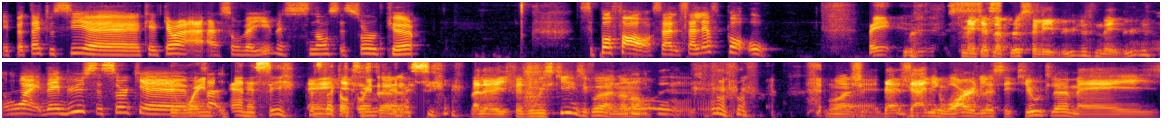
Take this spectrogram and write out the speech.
est peut-être aussi quelqu'un à, surveiller, mais sinon, c'est sûr que c'est pas fort. Ça, ça lève pas haut. Ben, Ce qui m'inquiète le plus, c'est les buts, là, des buts. là. Ouais, d'un but, c'est sûr que. Wayne ça- Hennessy. Qu'est-ce que contre Wayne? Hennessy? Ben là, il fait du whisky, c'est quoi? Non, non. Ouais. Da- Danny Ward, là, c'est cute, là, mais il...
